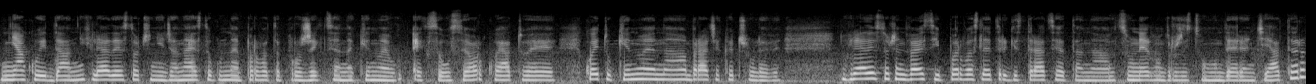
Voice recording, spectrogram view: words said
някои данни, 1911 година е първата прожекция на кино Екселсиор, което, е, което кино е на братя Качулеви. До 1921 след регистрацията на акционерно дружество Модерен театър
